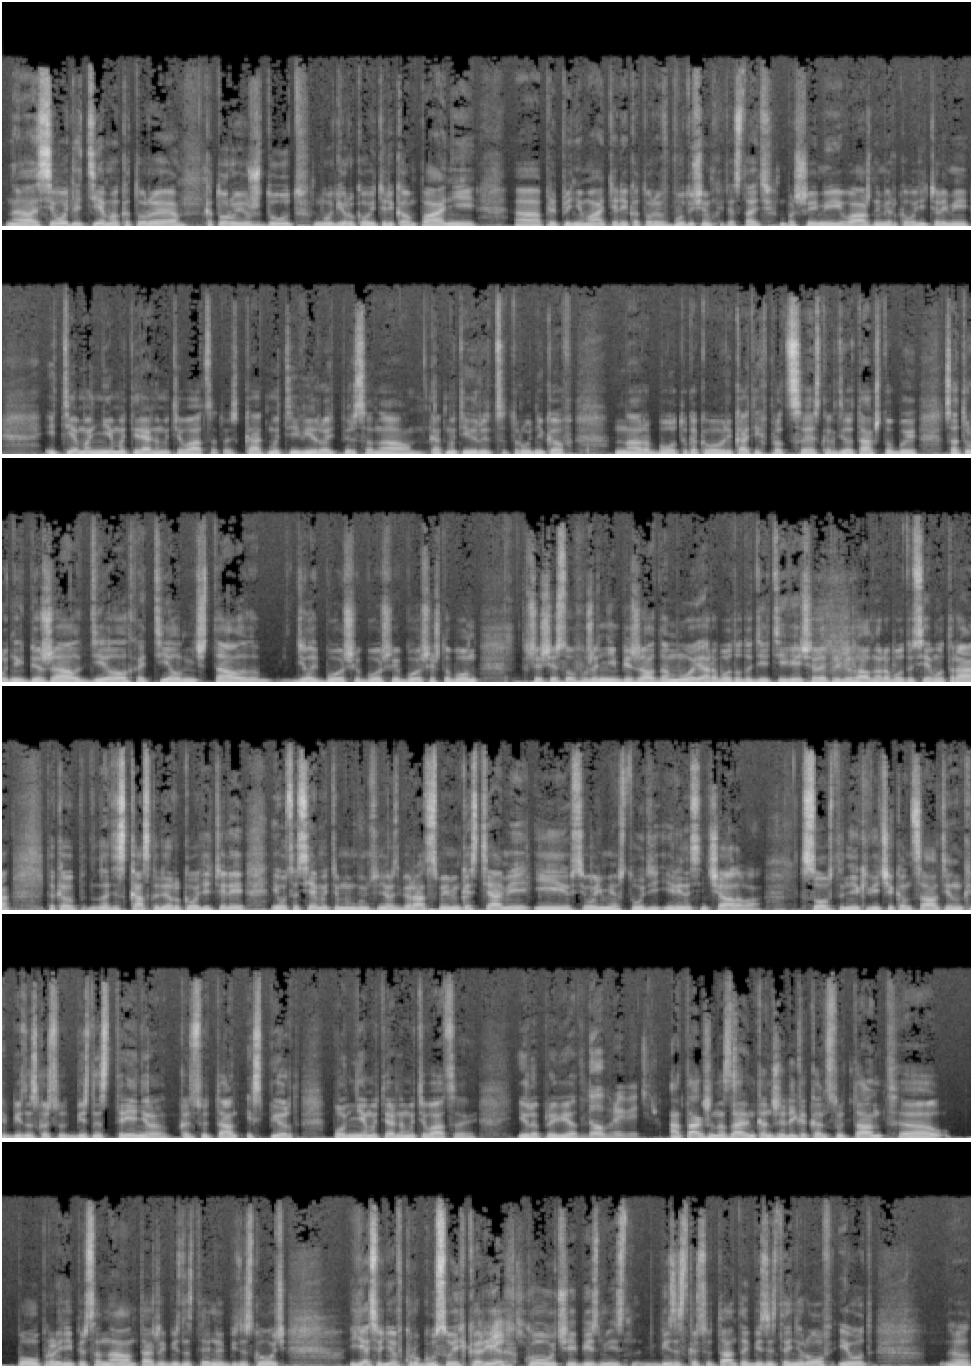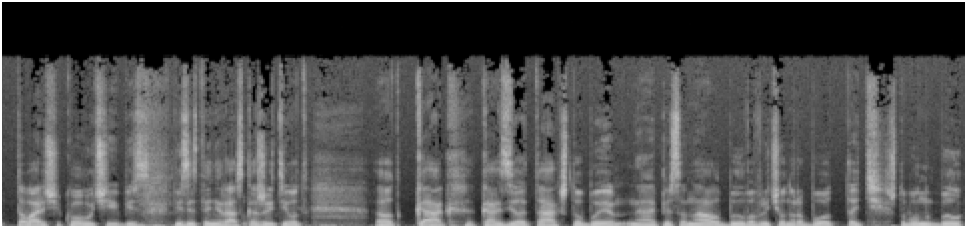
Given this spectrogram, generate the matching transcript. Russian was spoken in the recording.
А, сегодня тема, которая, которую ждут многие руководители компаний, а, предприниматели, которые в будущем хотят стать большими и важными руководителями. И тема нематериальная мотивация, то есть как мотивировать персонал, как мотивировать сотрудников на работу, как вовлекать их в процесс, как делать так, чтобы сотрудник бежал, делал, хотел, мечтал делать больше, больше и больше, чтобы он в 6 часов уже не бежал домой, а работал до 9 вечера и прибегал на работу в 7 утра. Такая знаете, сказка для руководителей. И вот со всем этим мы будем сегодня разбираться с моими гостями. И сегодня у меня в студии Ирина Синчалова, собственник Вичи Консалтинг, бизнес-тренер, консультант, эксперт по нематериальной мотивации. Ира, привет. Добрый вечер. А также Назаренко Анжелика, консультант э, по управлению персоналом, также бизнес-тренер, бизнес-коуч. Я сегодня в кругу своих коллег, коучей, бизнес-консультантов, бизнес-тренеров. И вот товарищи, коучи, бизнес-тренера, скажите, вот, вот как, как сделать так, чтобы э, персонал был вовлечен работать, чтобы он был,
